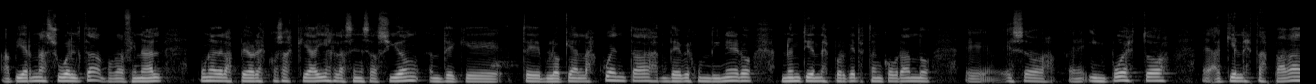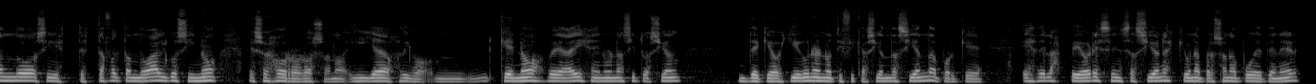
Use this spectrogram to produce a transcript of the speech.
a pierna suelta, porque al final una de las peores cosas que hay es la sensación de que te bloquean las cuentas, debes un dinero, no entiendes por qué te están cobrando eh, esos eh, impuestos, eh, a quién le estás pagando, si te está faltando algo, si no, eso es horroroso, ¿no? Y ya os digo, mm, que no os veáis en una situación de que os llegue una notificación de Hacienda porque es de las peores sensaciones que una persona puede tener.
